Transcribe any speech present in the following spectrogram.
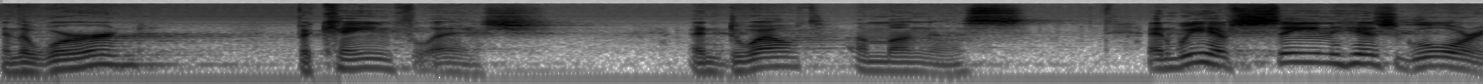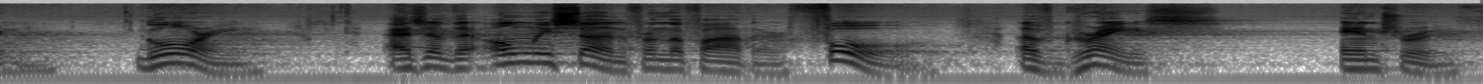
And the Word became flesh and dwelt among us. And we have seen his glory, glory as of the only Son from the Father, full of grace and truth.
